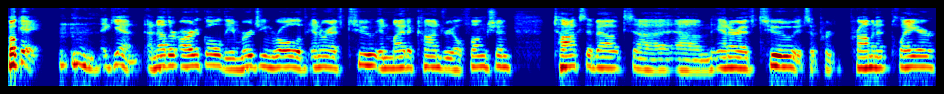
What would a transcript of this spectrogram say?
Okay, again, another article, The Emerging Role of NRF2 in Mitochondrial Function, talks about uh, um, NRF2. It's a pr- prominent player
